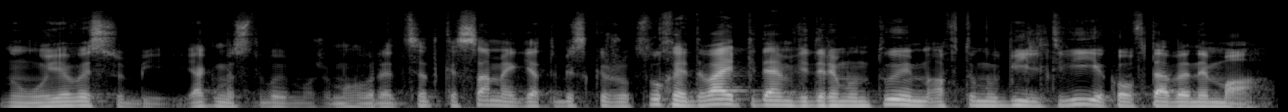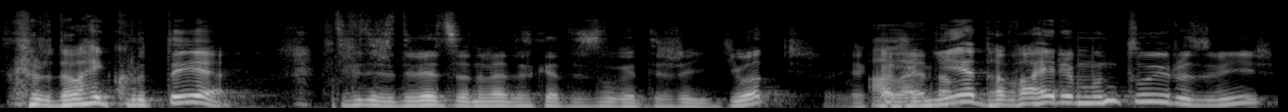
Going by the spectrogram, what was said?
Ну, уяви собі, як ми з тобою можемо говорити. Це таке саме, як я тобі скажу: слухай, давай підемо відремонтуємо автомобіль твій, якого в тебе нема. Скажу, давай крути. Ти будеш дивитися на мене і сказати, слухай, ти ж ідіот? Я Але кажу, ні, там... давай ремонтуй, розумієш?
